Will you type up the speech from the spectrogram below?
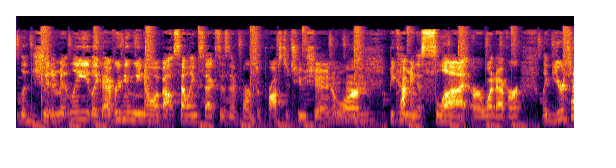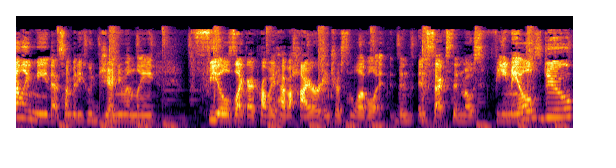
legitimately like everything we know about selling sex is in forms of prostitution or Mhm. becoming a slut or whatever like you're telling me that somebody who genuinely feels like I probably have a higher interest level than, in sex than most females do.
